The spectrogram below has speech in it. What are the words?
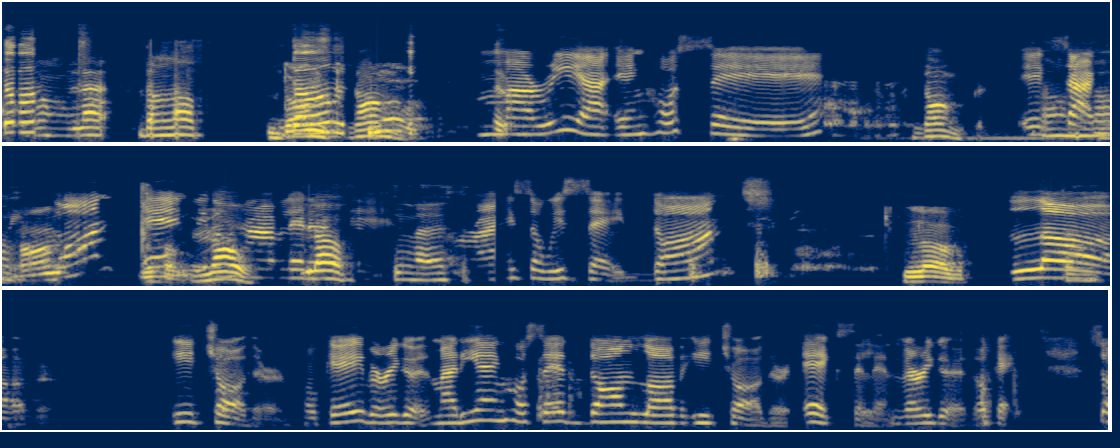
don't, la- don't love. Don't. Don't. Maria and Jose. Don't. Exactly. Don't. Don't and we Love. don't have letter Love. S, S. right? So we say don't Love. Love each other. Okay, very good. Maria and Jose don't love each other. Excellent, very good. Okay. So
